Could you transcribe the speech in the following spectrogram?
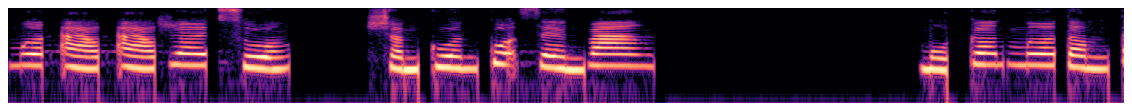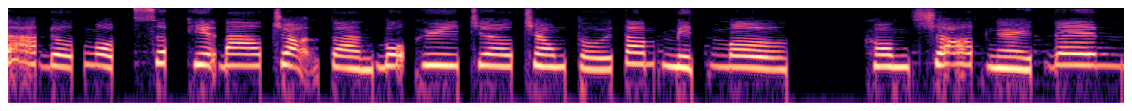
Mưa áo áo rơi xuống, sấm cuồn cuộn rền vang. Một cơn mưa tầm tã đột ngột xuất hiện bao trọn toàn bộ Huy Châu trong tối tăm mịt mờ, không rõ ngày đêm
